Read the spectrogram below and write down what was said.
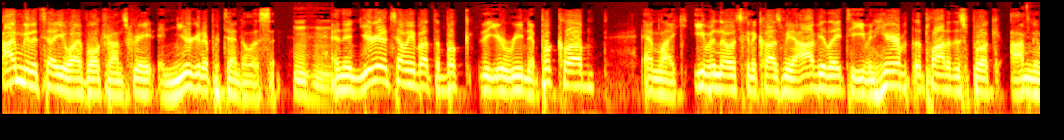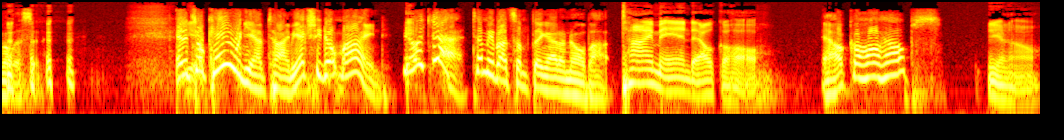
I'm going to tell you why Voltron's great, and you're going to pretend to listen. Mm-hmm. And then you're going to tell me about the book that you're reading at book club. And like, even though it's going to cause me to ovulate to even hear the plot of this book, I'm going to listen. and it's Yeah. okay when you have time. You actually don't mind. You're like, yeah, tell me about something I don't know about. Time and alcohol. Alcohol helps. you know,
